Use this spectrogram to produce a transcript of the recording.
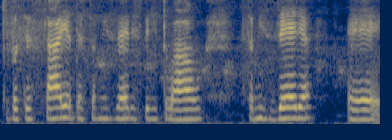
que você saia dessa miséria espiritual, essa miséria é,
